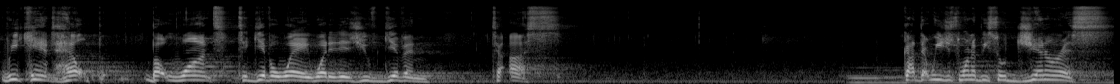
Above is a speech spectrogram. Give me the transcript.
we can't help but want to give away what it is you've given to us. God, that we just want to be so generous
